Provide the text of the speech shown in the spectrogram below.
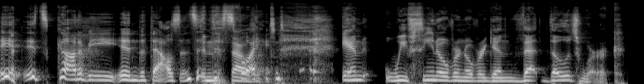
It, it's got to be in the thousands at in the this thousands. point. And we've seen over and over again that those work.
